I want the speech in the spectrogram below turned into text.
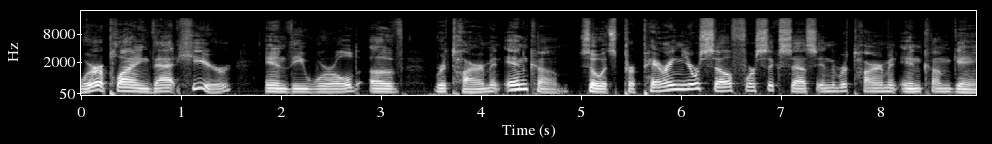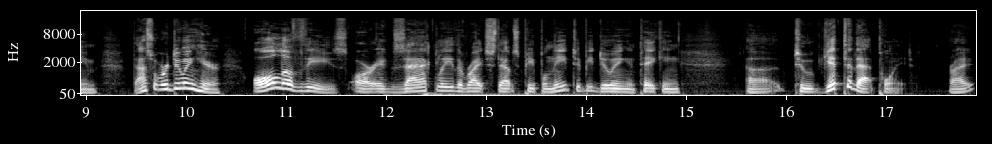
We're applying that here in the world of retirement income. So it's preparing yourself for success in the retirement income game. That's what we're doing here. All of these are exactly the right steps people need to be doing and taking uh, to get to that point, right?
